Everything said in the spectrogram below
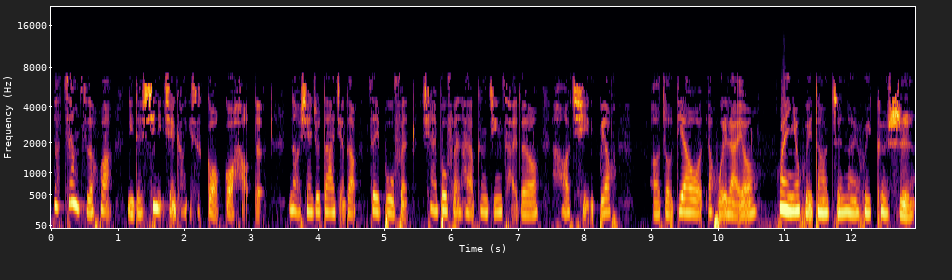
那这样子的话，你的心理健康也是够够好的。那我现在就大家讲到这一部分，下一部分还有更精彩的哦。好，请不要呃走掉哦，要回来哦。欢迎回到真爱会客室。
